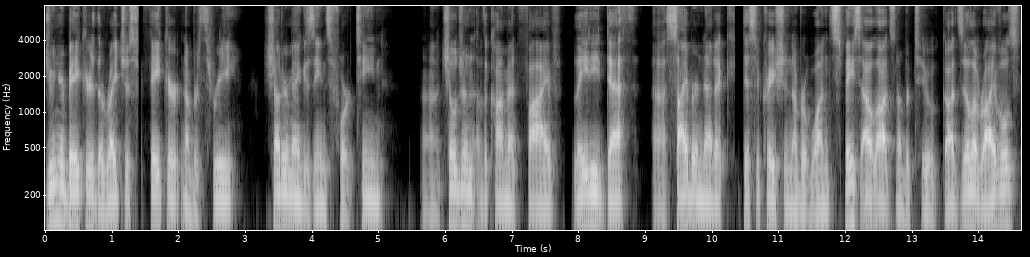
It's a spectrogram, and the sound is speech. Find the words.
Junior Baker, The Righteous Faker number 3, Shutter Magazine's 14, uh, Children of the Comet 5, Lady Death, uh, Cybernetic Desecration number 1, Space Outlaws number 2, Godzilla Rivals,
